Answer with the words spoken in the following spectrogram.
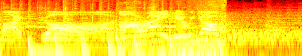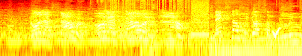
my god. All right, here we go. Oh, that's sour. Oh, that's sour. Ugh. Next up, we got some blue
